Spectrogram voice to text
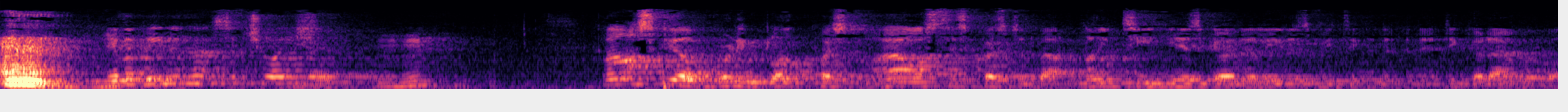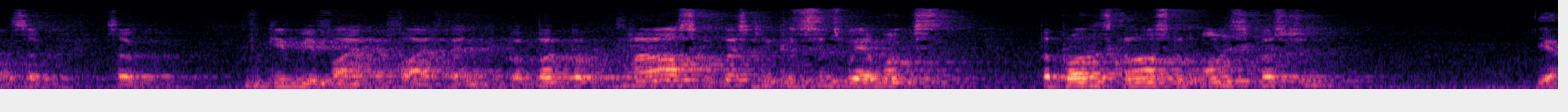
you ever been in that situation? Mm-hmm. Can I ask you a really blunt question? I asked this question about 19 years ago in a leaders' meeting, and it, and it didn't go down very well. So, so Forgive me if I, if I offend you. But, but, but can I ask a question? Because since we're amongst the brothers, can I ask an honest question? Yeah.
